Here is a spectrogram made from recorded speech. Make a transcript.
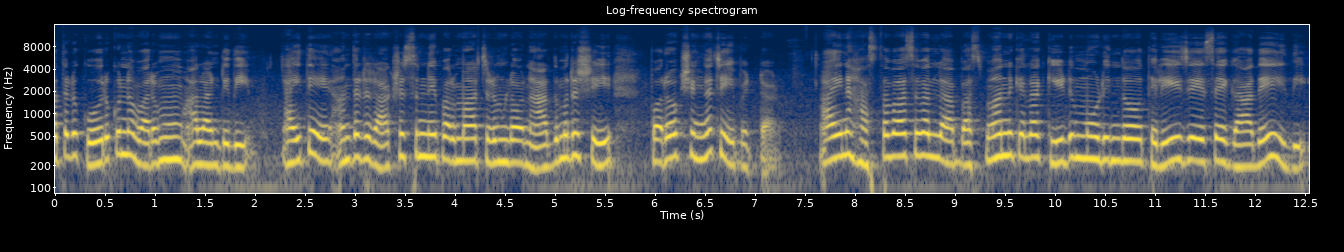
అతడు కోరుకున్న వరం అలాంటిది. అయితే అంతటి రాక్షసుని పరమార్చడంలో నారద మహర్షి పరోక్షంగా చేపెట్టాడు ఆయన హస్తవాస వల్ల భస్మానికి ఎలా కీడు మూడిందో తెలియజేసే గాథే ఇది.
